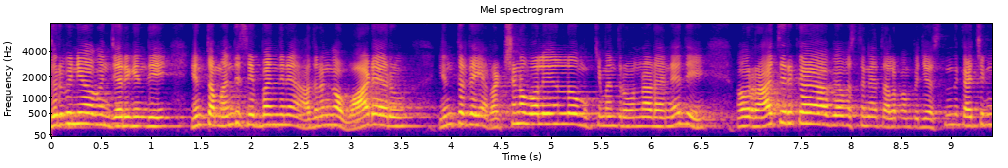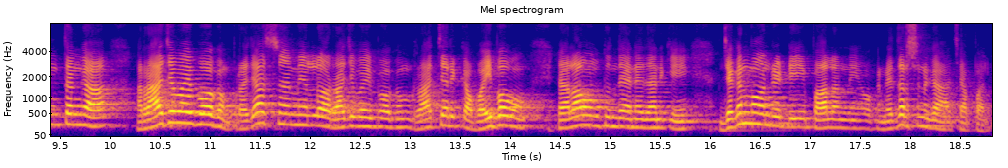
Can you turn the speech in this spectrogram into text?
దుర్వినియోగం జరిగింది. ఇంతమంది సిబ్బందిని అదనంగా వాడారు. ఇంతటి రక్షణ వలయంలో ముఖ్యమంత్రి ఉన్నాడు అనేది ఒక రాచరిక వ్యవస్థనే తలపంపజేస్తుంది ఖచ్చితంగా రాజవైభోగం ప్రజాస్వామ్యంలో వైభోగం రాచరిక వైభవం ఎలా ఉంటుంది అనే దానికి జగన్మోహన్ రెడ్డి పాలనని ఒక నిదర్శనగా చెప్పాలి.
